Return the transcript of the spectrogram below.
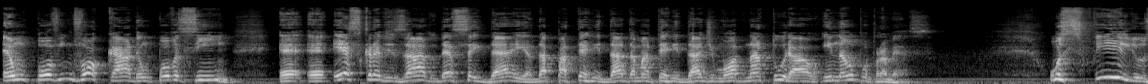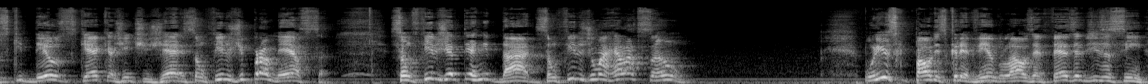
é um povo invocado, é um povo assim, é, é, escravizado dessa ideia da paternidade, da maternidade de modo natural e não por promessa. Os filhos que Deus quer que a gente gere são filhos de promessa, são filhos de eternidade, são filhos de uma relação. Por isso que Paulo escrevendo lá aos Efésios, ele diz assim:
